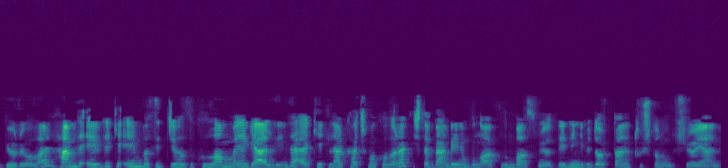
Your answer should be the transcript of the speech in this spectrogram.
görüyorlar. Hem de evdeki en basit cihazı kullanmaya geldiğinde erkekler kaçmak olarak işte ben benim bunu aklım basmıyor. Dediğin gibi dört tane tuştan oluşuyor yani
